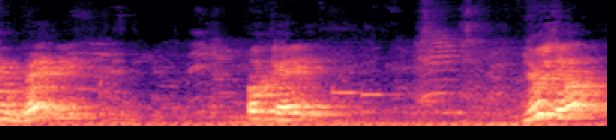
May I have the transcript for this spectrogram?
You ready? Okay. Julio.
